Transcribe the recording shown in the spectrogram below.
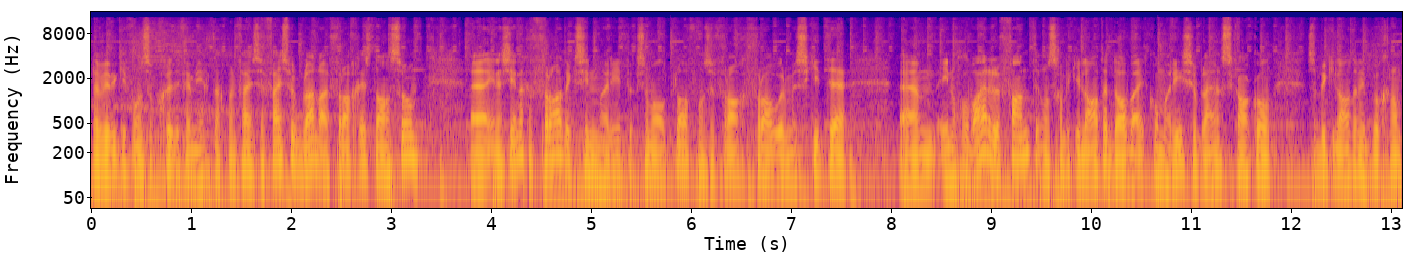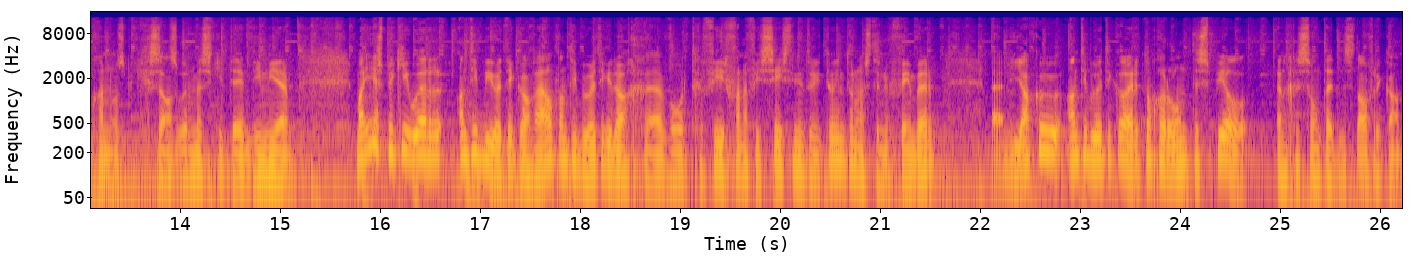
Nou weet ek vir ons op Groot FM 90.5 se Facebook bladsy, daai vraag is daarso. Uh en as jy enige vrae het, ek sien Marie het ook sommer al klaar vir ons 'n vraag gevra oor muskiete. Ehm um, en nogal baie relevant en ons gaan 'n bietjie later daarby uitkom Marie, so bly geskakel. So 'n bietjie later in die program gaan ons 'n bietjie gesels oor muskiete en die meer. Maar eers bietjie oor antibiotika. Wêreld Antibiotika Dag uh, word gevier vanaf die 16de tot die 22ste November. Uh, Jaco, antibiotika het nog 'n rol te speel in gesondheid in Suid-Afrika.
